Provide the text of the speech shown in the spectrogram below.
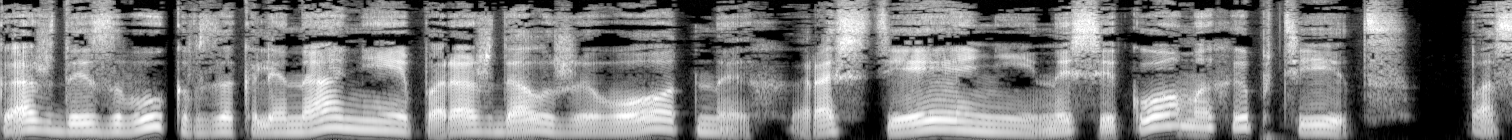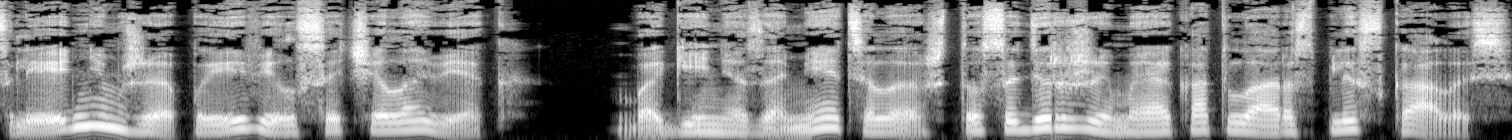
Каждый звук в заклинании порождал животных, растений, насекомых и птиц. Последним же появился человек. Богиня заметила, что содержимое котла расплескалось,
